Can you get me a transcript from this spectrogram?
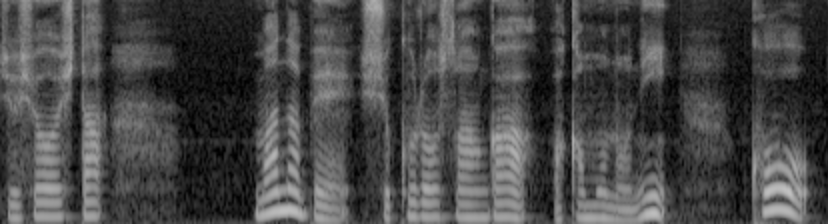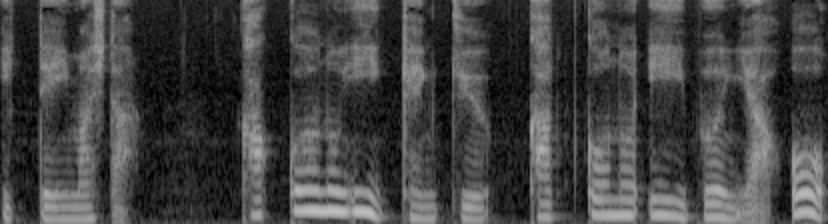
受賞した真鍋淑郎さんが若者にこう言っていました。格好のいい研究、格好のいい分野を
